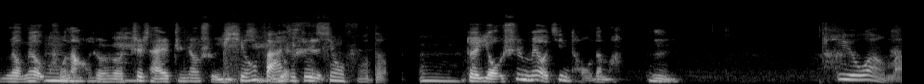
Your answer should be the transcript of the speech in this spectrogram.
没有没有苦恼，就是说这才是真正属于平凡是最幸福的。嗯，对，有是没有尽头的嘛。嗯，欲望嘛。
